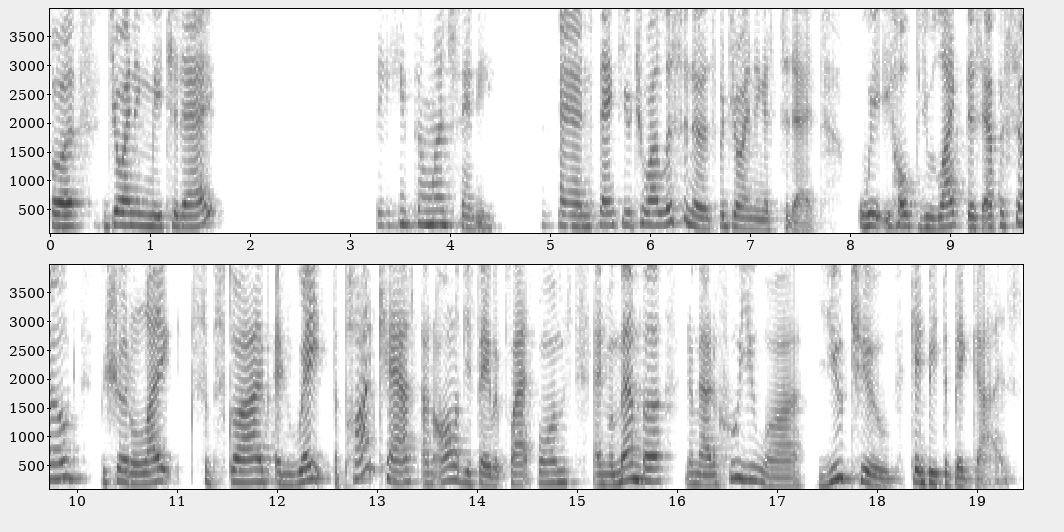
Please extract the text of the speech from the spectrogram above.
for joining me today. Thank you so much, Sandy. And thank you to our listeners for joining us today. We hope you like this episode. Be sure to like, subscribe, and rate the podcast on all of your favorite platforms. And remember, no matter who you are, you too can beat the big guys.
